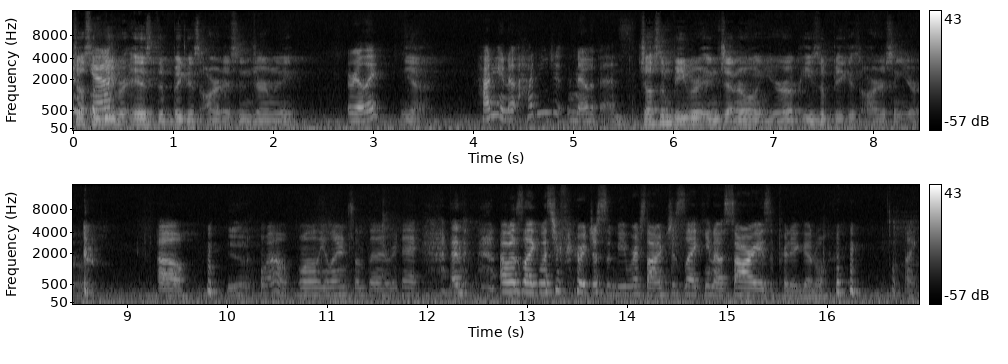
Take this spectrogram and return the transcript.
Justin Yeah. Bieber is the biggest artist in Germany. really? Yeah. How do you know? How do you know this? Justin Bieber in general in Europe, he's the biggest artist in Europe. Oh. Yeah. Wow. Well, you learn something every day. And I was like, "What's your favorite Justin Bieber song?" She's like, "You know, Sorry is a pretty good one." Like,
